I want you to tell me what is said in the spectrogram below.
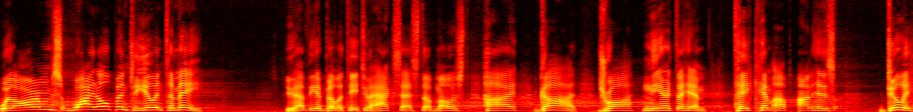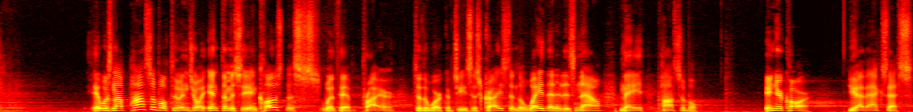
with arms wide open to you and to me. You have the ability to access the Most High God. Draw near to Him. Take Him up on His doing. It was not possible to enjoy intimacy and closeness with Him prior to the work of Jesus Christ and the way that it is now made possible. In your car, you have access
